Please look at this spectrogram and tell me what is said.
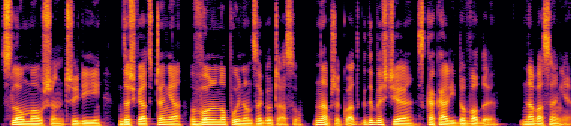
slow motion, czyli doświadczenia wolno płynącego czasu. Na przykład, gdybyście skakali do wody na basenie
